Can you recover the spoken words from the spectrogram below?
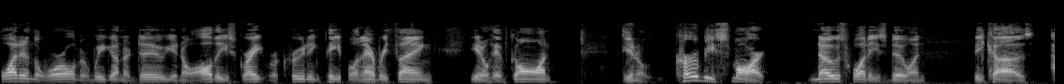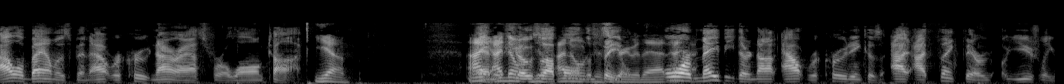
what in the world are we going to do? You know, all these great recruiting people and everything, you know, have gone. You know, Kirby Smart knows what he's doing because Alabama's been out recruiting our ass for a long time. Yeah. I, and I it don't. shows up I on don't the disagree field. with that. Or I- maybe they're not out recruiting because I, I think they're usually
